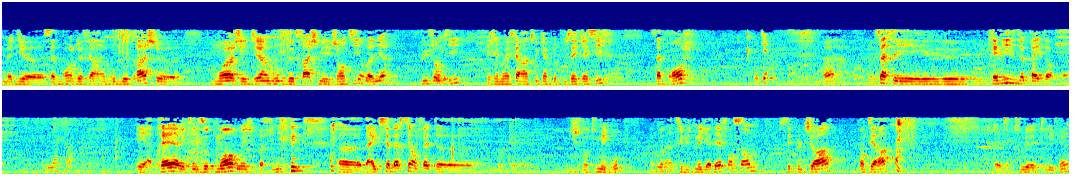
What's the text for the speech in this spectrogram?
Il m'a dit euh, ça te branche de faire un groupe de trash. Euh, moi, j'ai déjà un groupe de trash, mais gentil, on va dire, plus gentil. Et j'aimerais faire un truc un peu plus agressif. Ça te branche? Ok. Voilà. Donc ça, c'est le, les prémices de. D'accord. Et après, avec les autres membres, oui, j'ai pas fini. Euh, bah, avec Sébastien, en fait, euh, donc, euh, il joue dans tous mes groupes. Donc on a un tribute Megadeth ensemble, Sepultura, Pantera. Euh, donc tous les, tous les bons,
